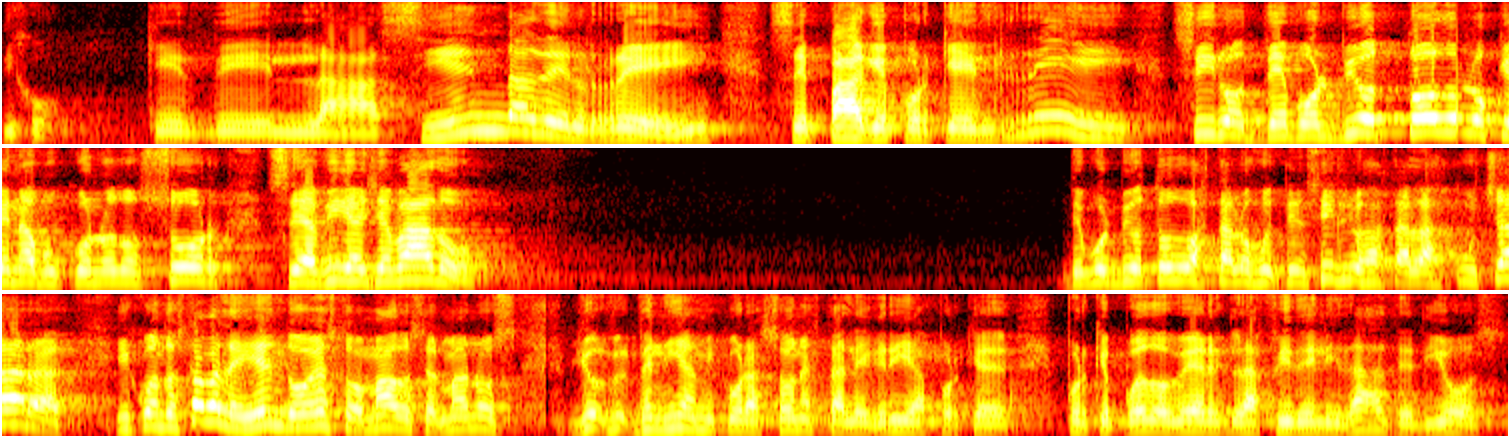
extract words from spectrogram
dijo que de la hacienda del rey se pague, porque el rey Ciro devolvió todo lo que Nabucodonosor se había llevado. Devolvió todo hasta los utensilios, hasta las cucharas. Y cuando estaba leyendo esto, amados hermanos, yo venía a mi corazón esta alegría porque, porque puedo ver la fidelidad de Dios.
